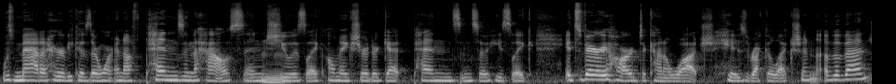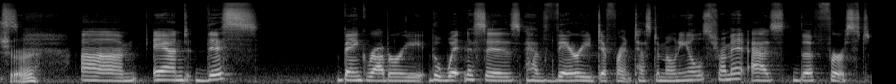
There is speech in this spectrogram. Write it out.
was mad at her because there weren't enough pens in the house, and she was like, "I'll make sure to get pens." And so he's like, it's very hard to kind of watch his recollection of events. sure. And this bank robbery, the witnesses have very different testimonials from it as the first,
